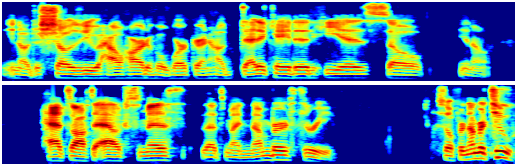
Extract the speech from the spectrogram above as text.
you know, just shows you how hard of a worker and how dedicated he is. So, you know, hats off to Alex Smith. That's my number three. So for number two,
